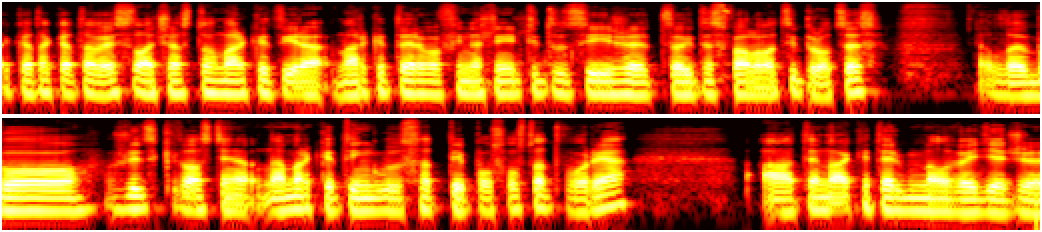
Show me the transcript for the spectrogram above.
taká, taká tá veselá časť toho marketéra, marketéra vo finančnej inštitúcii, že celý ten schvalovací proces, lebo vždycky vlastne na marketingu sa tie posolstva tvoria a ten marketér by mal vedieť, že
